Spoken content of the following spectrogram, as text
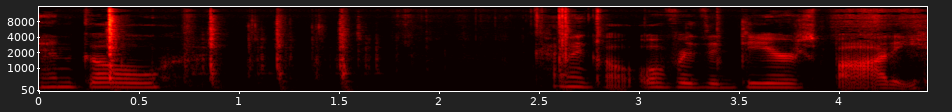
and go kind of go over the deer's body.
